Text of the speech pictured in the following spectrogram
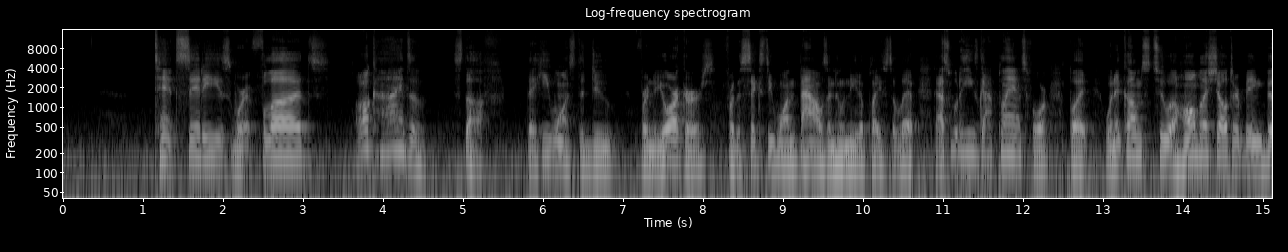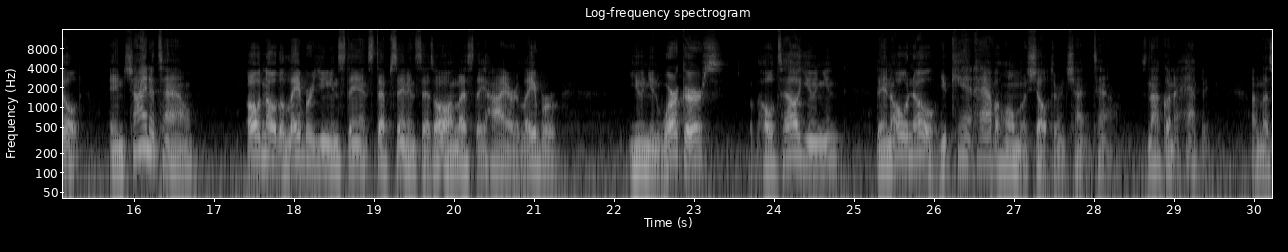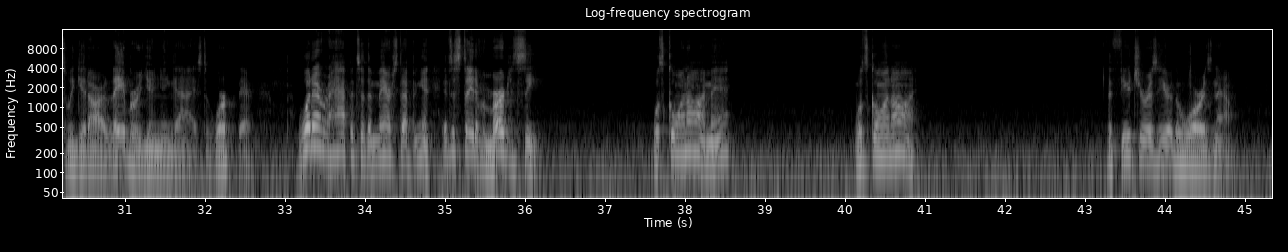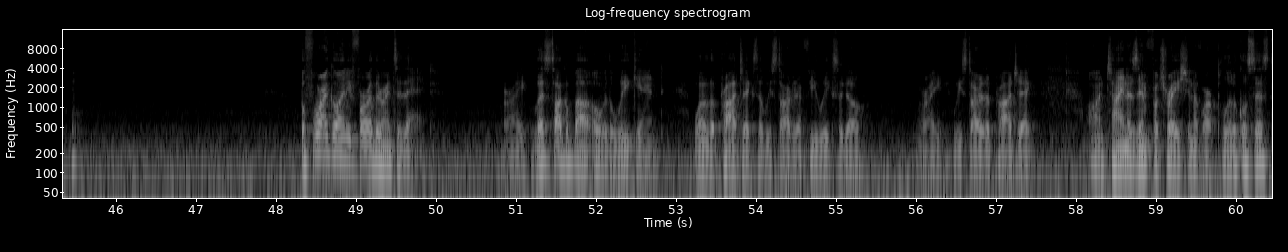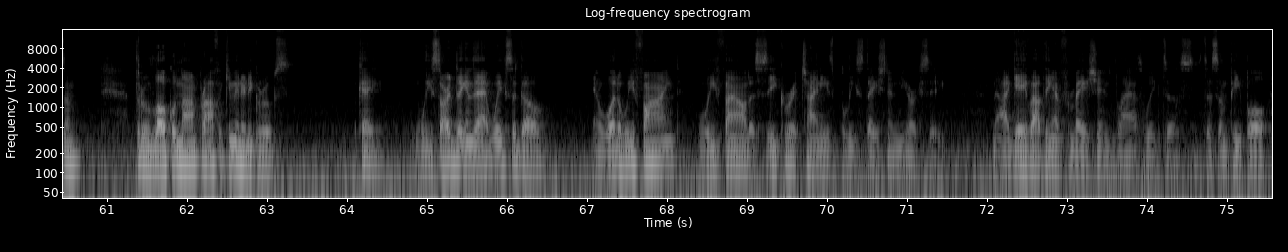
tent cities where it floods, all kinds of stuff that he wants to do for New Yorkers, for the 61,000 who need a place to live. That's what he's got plans for. But when it comes to a homeless shelter being built in Chinatown, Oh no, the labor union stand, steps in and says, "Oh, unless they hire labor union workers, of the hotel union, then oh no, you can't have a homeless shelter in Chinatown. It's not going to happen unless we get our labor union guys to work there." Whatever happened to the mayor stepping in? It's a state of emergency. What's going on, man? What's going on? The future is here, the war is now. Before I go any further into that, all right, let's talk about over the weekend one of the projects that we started a few weeks ago. All right, we started a project on China's infiltration of our political system through local nonprofit community groups. Okay, we started digging that weeks ago, and what do we find? We found a secret Chinese police station in New York City. Now, I gave out the information last week to, to some people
